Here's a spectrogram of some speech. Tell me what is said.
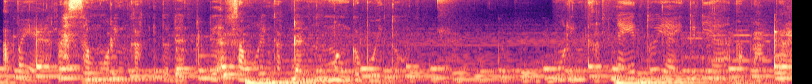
apa ya rasa muringkak itu dan rasa muringkak dan menggebu itu? Muringkaknya itu ya itu dia apakah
